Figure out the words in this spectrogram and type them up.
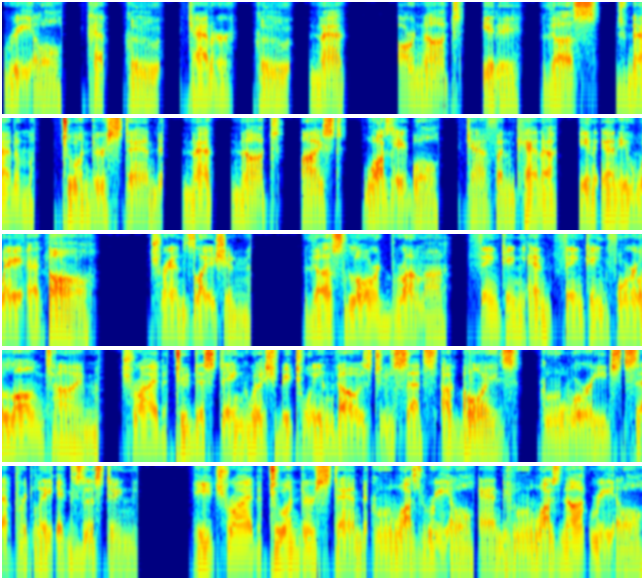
real, kat, who, katar, who, nat, are not, iti, thus, jnadam, to understand, nat, not, iced, was able, kafankana, in any way at all. Translation Thus Lord Brahma, thinking and thinking for a long time, tried to distinguish between those two sets of boys, who were each separately existing. He tried to understand who was real and who was not real,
